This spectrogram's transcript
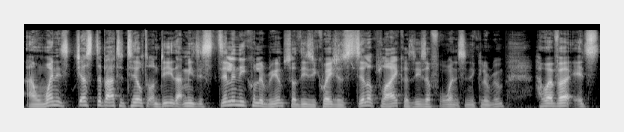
and when it's just about to tilt on D, that means it's still in equilibrium, so these equations still apply because these are for when it's in equilibrium. However, it's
